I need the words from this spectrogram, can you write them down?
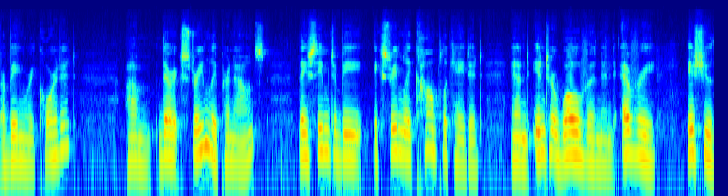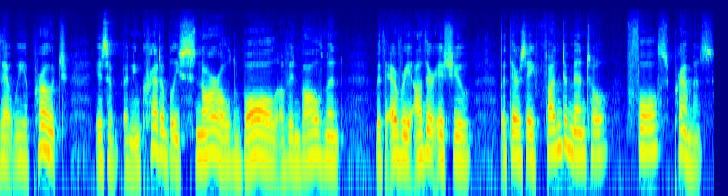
are being recorded, um, they're extremely pronounced. They seem to be extremely complicated and interwoven, and every issue that we approach is a, an incredibly snarled ball of involvement with every other issue, but there's a fundamental false premise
